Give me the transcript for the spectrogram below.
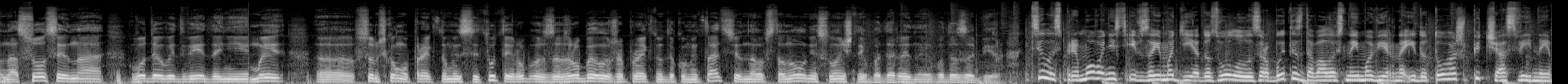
насоси на водовідведенні. Ми е, в Сумському проєктному інституті зробили вже проєктну документацію на встановлення сонячних батарей на водозабір. Цілеспрямованість і взаємодія дозволили зробити, здавалось, неймовірне, і до того ж під час війни.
